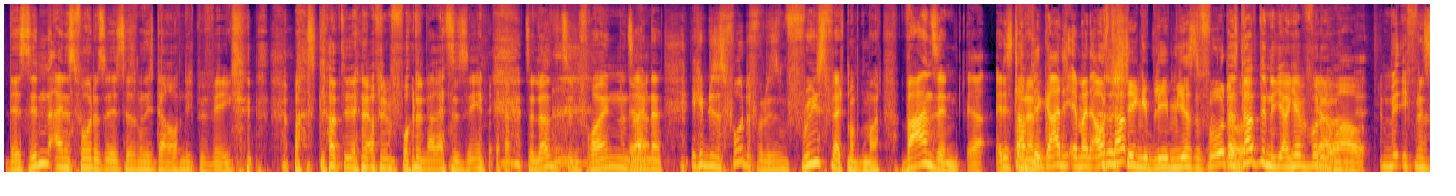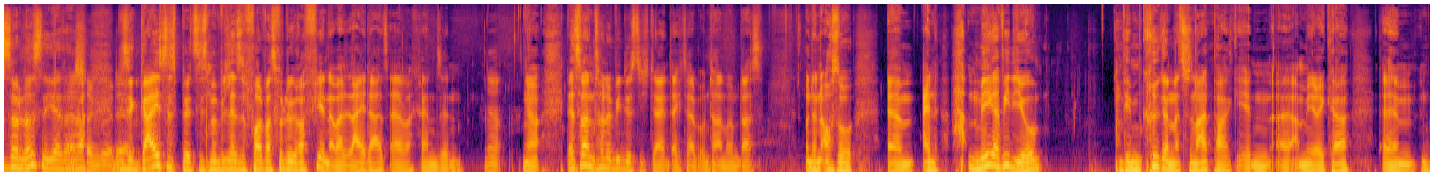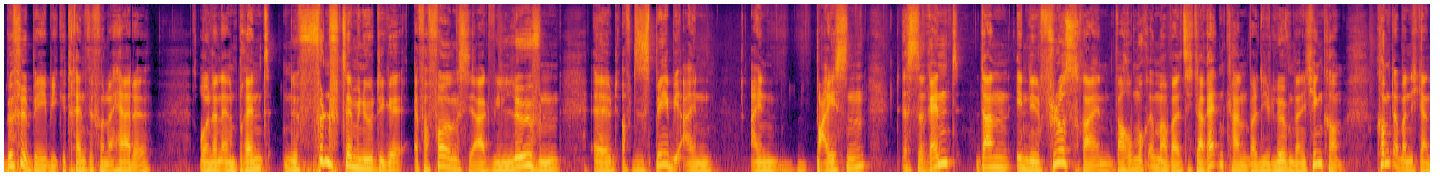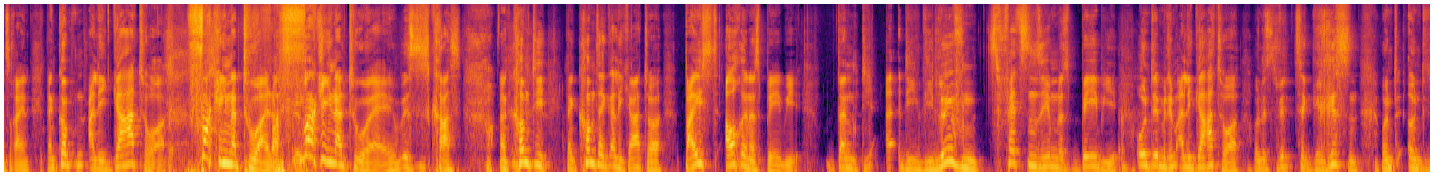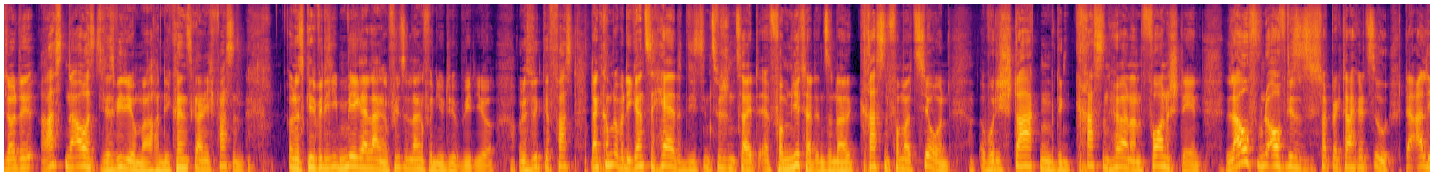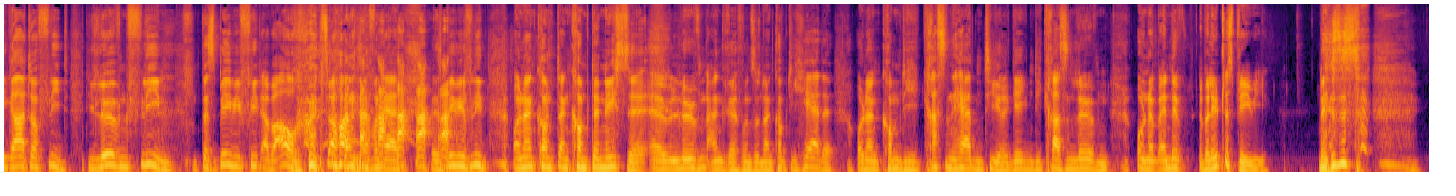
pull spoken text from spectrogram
der Sinn eines Fotos ist, dass man sich darauf nicht bewegt. Was glaubt ihr denn auf dem Foto nachher zu sehen? So laufen zu den Freunden und sagen Ja. dann, ich habe dieses Foto von diesem Freeze-Flashmob gemacht. Wahnsinn! Ja, das glaubt dann- ihr gar nicht. Mein Auto Das ist stehen geblieben. Hier ist ein Foto. Das glaubt ihr nicht, aber ich habe ein Foto Ja, wow. Ich finde es so lustig. Also Das ist einfach schon gut, diese ja. Geistesblitze, man will ja sofort was fotografieren, aber leider hat es einfach keinen Sinn. ja. Ja, das waren tolle Videos, die ich da entdeckt habe, unter anderem das. Und dann auch so ähm, ein mega Video, wie im Krüger Nationalpark in äh, Amerika ähm, ein Büffelbaby getrennt wird von der Herde. Und dann entbrennt eine 15-minütige Verfolgungsjagd, wie Löwen äh, auf dieses Baby ein, einbeißen. Es rennt dann in den Fluss rein, warum auch immer, weil es sich da retten kann, weil die Löwen da nicht hinkommen. Kommt aber nicht ganz rein. Dann kommt ein Alligator. Fucking Natur, Alter. Fucking Natur, ey. Es ist krass. Und dann kommt, die, dann kommt der Alligator, beißt auch in das Baby. Dann die, die, die Löwen fetzen sich um das Baby und mit dem Alligator. Und es wird zergerissen. Und, und die Leute rasten aus, die das Video machen. Die können es gar nicht fassen. Und es geht wirklich mega lange, viel zu lang für ein YouTube-Video. Und es wird gefasst. Dann kommt aber die ganze Herde, die es inzwischen Zeit äh, formiert hat, in so einer krassen Formation, wo die Starken mit den krassen Hörnern vorne stehen, laufen auf dieses Spektakel zu. Der Alligator flieht, die Löwen fliehen, das Baby flieht aber auch. Das ist. Das Baby flieht. Und dann kommt, dann kommt der nächste äh, Löwenangriff und so. Dann kommt die Herde. Und dann kommen die krassen Herdentiere gegen die krassen Löwen. Und am Ende überlebt das Baby. Das ist.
